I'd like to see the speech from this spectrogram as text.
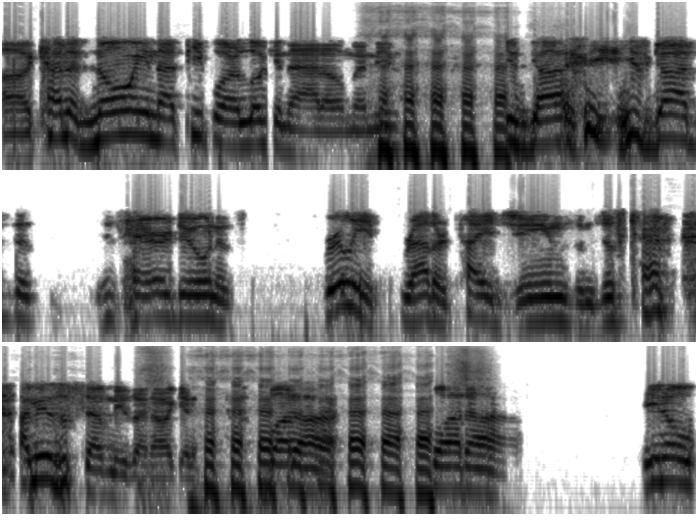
uh, kind of knowing that people are looking at him, and he's he's got he's got this, his hairdo and his really rather tight jeans and just kind of. I mean, it's the seventies. I know, I get it, but uh, but uh, you know,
